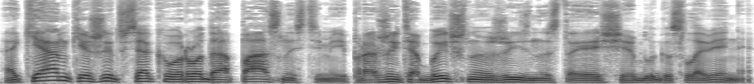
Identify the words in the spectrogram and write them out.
«Океан кишит всякого рода опасностями, и прожить обычную жизнь — настоящее благословение».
